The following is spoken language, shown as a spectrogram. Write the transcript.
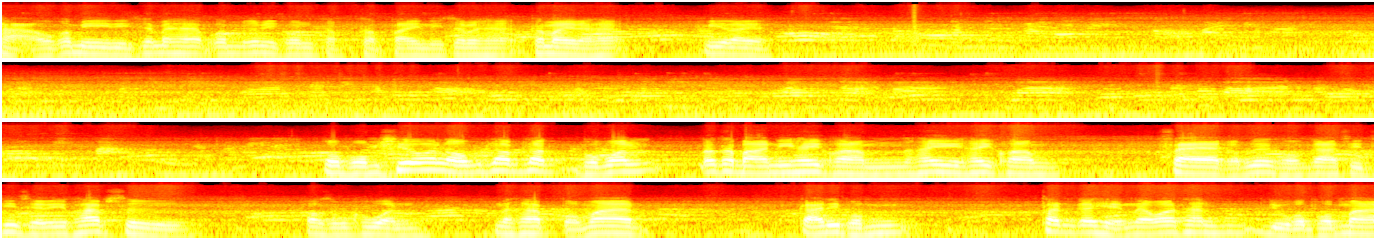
ข่าวก็มีนี่ใช่ไหมฮะก็ก็มีคนถับถับไปนี่ใช่ไหมฮะทำไมนะฮะ มีอะไรอะผมผมเชื่อว่าเราเราเราผมว่ารัฐบาลนี้ให้ความให้ให้ความแฟร์กับเรื่องของการสิทธิเสรีภาพสื่อพอสมควรนะครับ ผมว่าการที่ผมท่านก็เห็นนะว่าท่านอยู่กับผมมา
